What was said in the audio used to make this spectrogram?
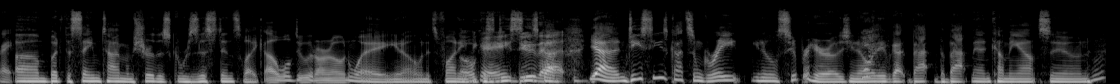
Right. um, but at the same time, I'm sure there's resistance. Like, oh, we'll do it our own way, you know. And it's funny because Okay, DC's do got yeah, and DC's got some great you know superheroes. You know, Yeah. they've got Bat, the Batman coming out soon. Mhm.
